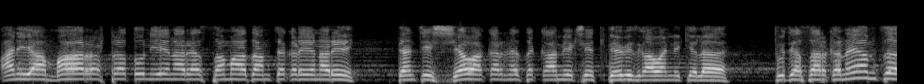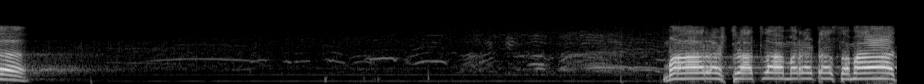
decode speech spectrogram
आणि या महाराष्ट्रातून येणाऱ्या समाज आमच्याकडे येणारे त्यांची सेवा करण्याचं काम एकशे तेवीस गावांनी केलं. तुझ्यासारखं नाही आमचं. महाराष्ट्रातला मराठा समाज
